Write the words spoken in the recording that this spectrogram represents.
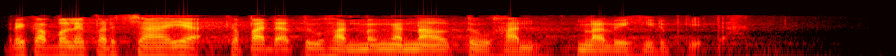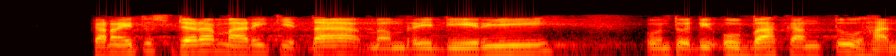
Mereka boleh percaya kepada Tuhan, mengenal Tuhan melalui hidup kita. Karena itu saudara mari kita memberi diri untuk diubahkan Tuhan.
